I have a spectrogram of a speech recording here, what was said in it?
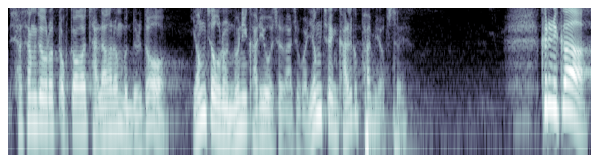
세상적으로 똑똑하고 잘 나가는 분들도 영적으로 눈이 가리워져 가지고 영적인 갈급함이 없어요. 그러니까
